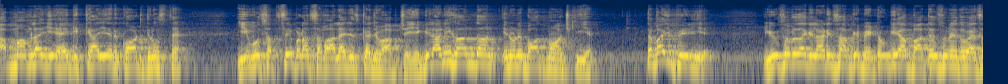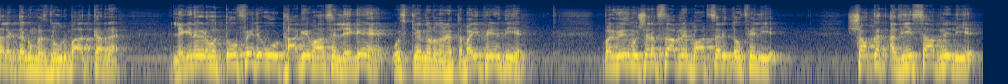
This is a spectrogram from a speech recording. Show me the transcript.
अब मामला यह है कि क्या यह रिकॉर्ड दुरुस्त है? ये वो सबसे बड़ा सवाल है जिसका जवाब चाहिए। गिलानी ख़ानदान, इन्होंने बहुत मौज की है। तबाही फेरी है यूसुफ रजा गिलानी साहब के बेटों की आप बातें सुने तो ऐसा लगता है कि मजदूर बात कर रहा है। लेकिन अगर वो तोहफे जो वो उठा के वहाँ से ले गए हैं, उसके अंदर उन्होंने तबाही फेर दी है। परवेज़ मुशरफ साहब ने बहुत सारे तोहफे लिए। शौकत अज़ीज़ साहब ने लिए।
